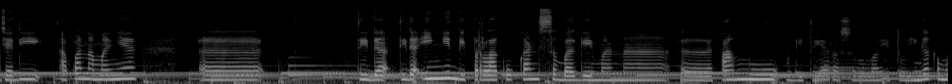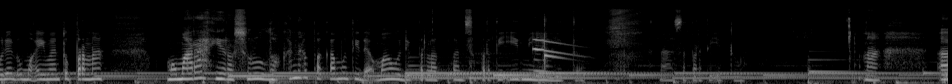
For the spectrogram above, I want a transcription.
jadi apa namanya uh, tidak tidak ingin diperlakukan sebagaimana e, tamu begitu ya Rasulullah itu. Hingga kemudian Ummu Aiman tuh pernah memarahi Rasulullah kenapa kamu tidak mau diperlakukan seperti ini? Gitu. Nah seperti itu nah e,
